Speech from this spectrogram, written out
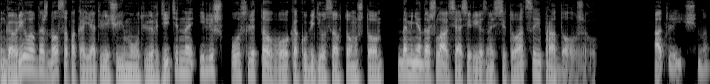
Гаврилов дождался, пока я отвечу ему утвердительно, и лишь после того, как убедился в том, что до меня дошла вся серьезность ситуации, продолжил. Отлично.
